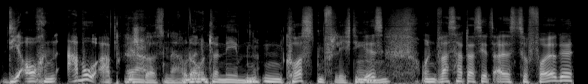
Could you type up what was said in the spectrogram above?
die auch ein Abo abgeschlossen ja. haben. Oder Unternehmen. Ne? Ein kostenpflichtiges. Mhm. Und was hat das jetzt alles zur Folge?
